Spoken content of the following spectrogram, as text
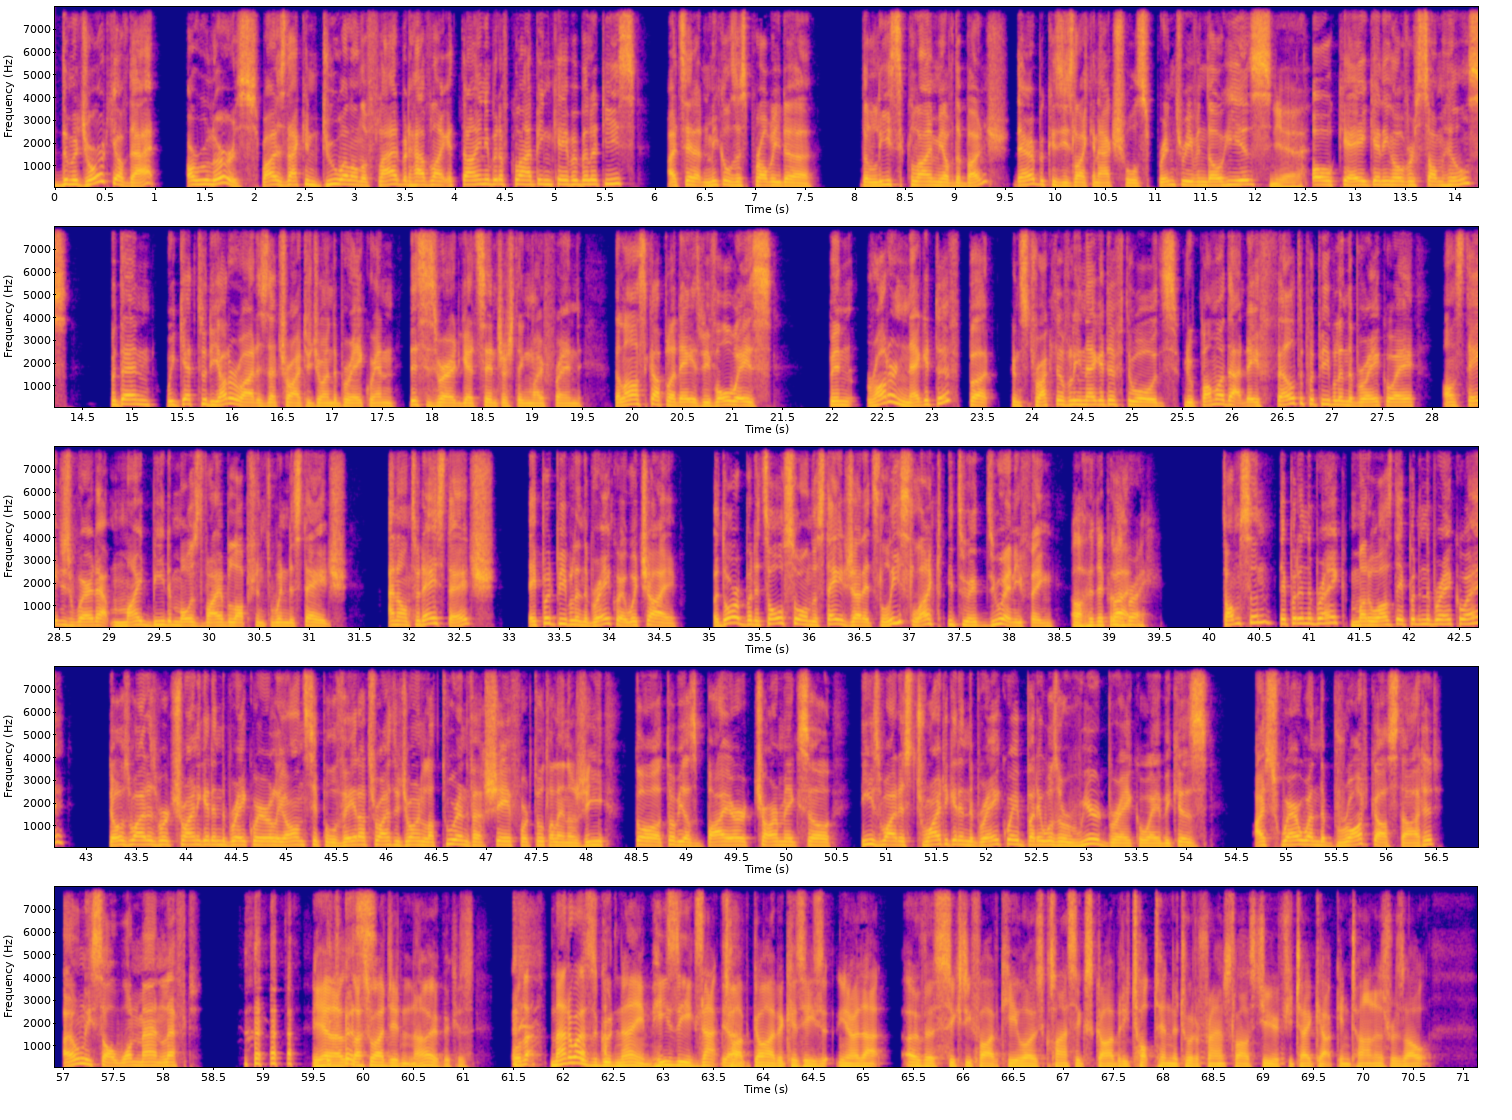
the majority of that are rouleurs, riders that can do well on the flat, but have like a tiny bit of climbing capabilities. I'd say that Mikkels is probably the the least climby of the bunch there because he's like an actual sprinter, even though he is Yeah. okay getting over some hills. But then we get to the other riders that try to join the breakaway, and this is where it gets interesting, my friend. The last couple of days, we've always been rather negative, but constructively negative towards Groupama that they failed to put people in the breakaway on stages where that might be the most viable option to win the stage. And on today's stage, they put people in the breakaway, which I adore, but it's also on the stage that it's least likely to do anything. Oh, who they put in the break? Thompson, they put in the break. Madouas, they put in the breakaway. Those riders were trying to get in the breakaway early on. Sepulveda tried to join Latour and Vercher for Total Energy. To- Tobias Bayer, Charmik. So these riders tried to get in the breakaway, but it was a weird breakaway because I swear when the broadcast started, I only saw one man left. Yeah, Because- that's why I didn't know because well, that is a good name. He's the exact Yeah. type guy because he's you know that over sixty five kilos classic guy, but he top ten the Tour de France last year. If you take out Quintana's result,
